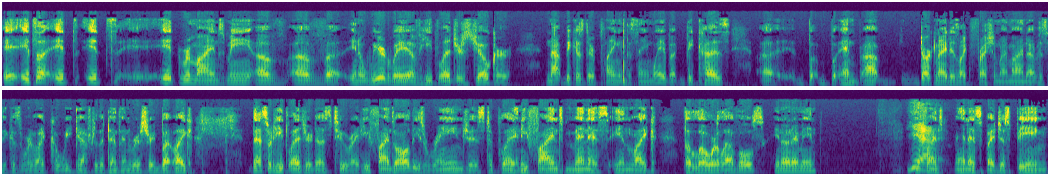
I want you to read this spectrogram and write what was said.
it, it's a it it's it reminds me of of uh, in a weird way of Heath Ledger's Joker, not because they're playing it the same way, but because. Uh, but, but and uh, Dark Knight is like fresh in my mind, obviously, because we're like a week after the 10th anniversary. But like, that's what Heath Ledger does too, right? He finds all these ranges to play, and he finds menace in like the lower levels. You know what I mean? Yeah, he finds menace by just being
